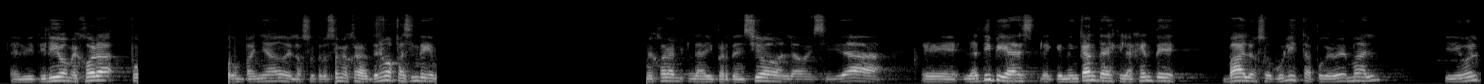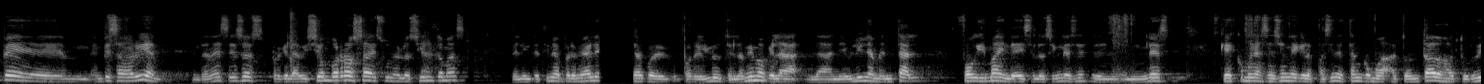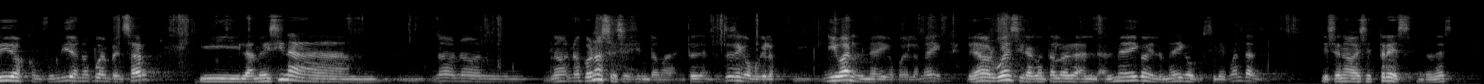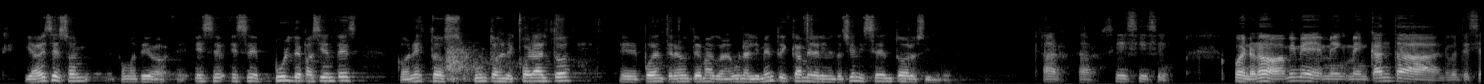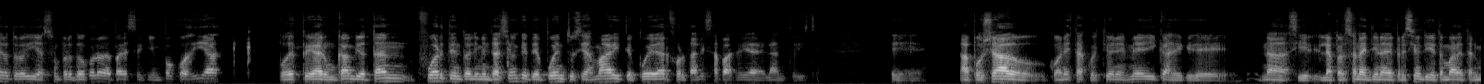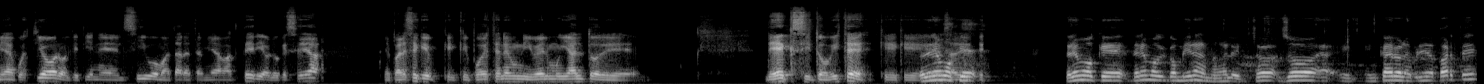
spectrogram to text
El vitiligo mejora acompañado de los otros. Mejora. Tenemos pacientes que mejora la hipertensión, la obesidad. Eh, la típica es, la que me encanta es que la gente va a los oculistas porque ve mal y de golpe em, empieza a ver bien. ¿Entendés? Eso es porque la visión borrosa es uno de los síntomas del intestino permeable por el, por el gluten. Lo mismo que la, neblina mental, foggy mind, le dicen los ingleses en, inglés, que es como una sensación de que los pacientes están como atontados, aturdidos, confundidos, no pueden pensar. Y la medicina no, no, no, no conoce ese síntoma. Entonces, entonces como que los, ni van al médico, porque los médicos, le da vergüenza ir a contarlo al, médico y los médicos, si le cuentan, dicen, no, es estrés, ¿entendés? Y a veces son, como te digo, ese, ese pool de pacientes con estos puntos en score alto eh, pueden tener un tema con algún alimento y cambian la alimentación y ceden todos los síntomas. Claro, claro, sí, sí, sí. Bueno, no, a mí me, me, me encanta lo que te decía el otro día, es un protocolo, me parece que en pocos días podés pegar un cambio tan fuerte en tu alimentación que te puede entusiasmar y te puede dar fortaleza para seguir adelante, ¿viste? Eh, apoyado con estas cuestiones médicas de que, nada, si la persona que tiene una depresión tiene que tomar determinada cuestión o el que tiene el SIBO matar a determinada bacteria o lo que sea, me parece que, que, podés tener un nivel muy alto de, de éxito, ¿viste? Que, tenemos, que, tenemos, que, tenemos que combinarnos, ¿vale? Yo, yo encaro la primera parte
